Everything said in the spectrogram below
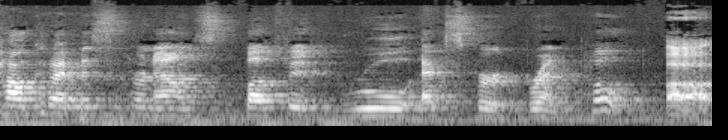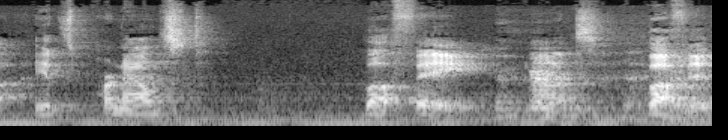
how could I mispronounce Buffett rule expert Brent Pope? Uh, it's pronounced buffet, not buffet.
